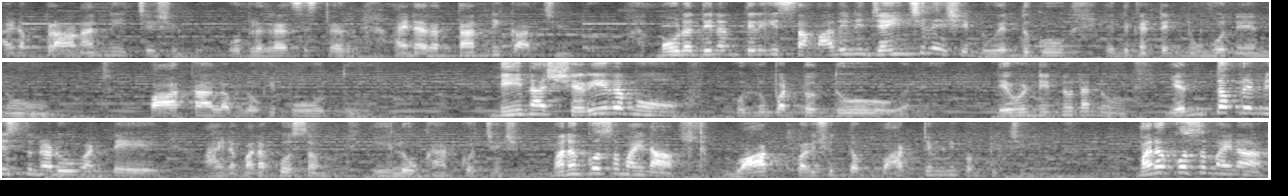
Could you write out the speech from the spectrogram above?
ఆయన ప్రాణాన్ని ఇచ్చేసిండు. ఓ బ్రదర్ అండ్ సిస్టర్ ఆయన రక్తాన్ని కార్చిండు. మూడో దినం తిరిగి సమాధిని జయించి లేచిండు. ఎందుకు? ఎందుకంటే నువ్వు నేను పాతాళంలోకి పోవద్దు. నీ నా శరీరము కుళ్ళు పట్టొద్దు అని. దేవుడు నిన్ను నన్ను ఎంత ప్రేమిస్తున్నాడు అంటే ఆయన మన కోసం ఈ లోకానికి వచ్చేసిండు. మన కోసం ఆయన వాక్ పరిశుద్ధ వాక్యంని పంపించిండు. మన కోసం ఆయన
